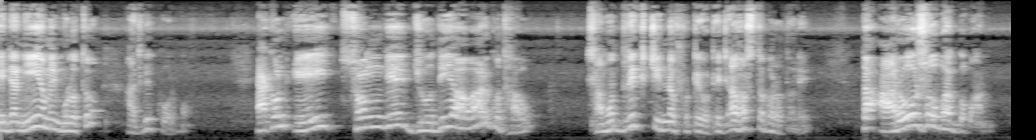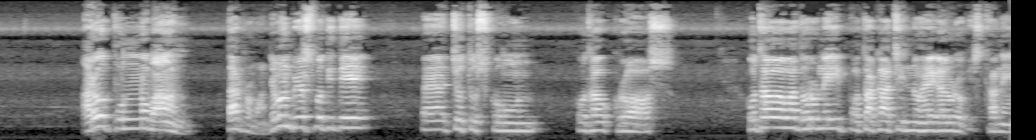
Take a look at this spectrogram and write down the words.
এইটা নিয়ে আমি মূলত আজকে করব। এখন এই সঙ্গে যদি আবার কোথাও সামুদ্রিক চিহ্ন ফুটে ওঠে যা হস্তকরতলে তা আরও সৌভাগ্যবান, আরও পুণ্যবান তার প্রমাণ। যেমন বৃহস্পতিতে চতুষ্কোণ, কোথাও ক্রস, কোথাও আবার ধরুন এই পতাকা চিহ্ন হয়ে গেল রবিস্থানে,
